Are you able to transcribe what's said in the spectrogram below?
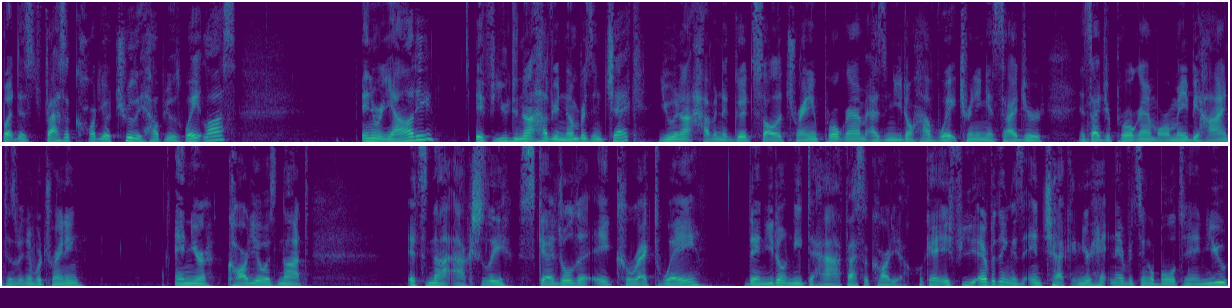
But does fasted cardio truly help you with weight loss? In reality, if you do not have your numbers in check, you are not having a good solid training program, as in you don't have weight training inside your inside your program, or maybe high intensive interval training, and your cardio is not it's not actually scheduled a correct way, then you don't need to have fasted cardio. Okay. If you, everything is in check and you're hitting every single bulletin and you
